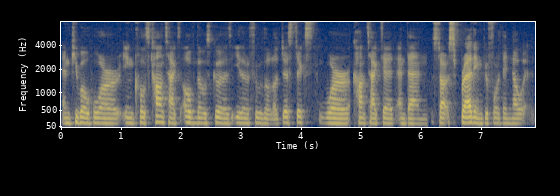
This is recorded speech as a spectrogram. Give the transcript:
And people who are in close contact of those goods, either through the logistics, were contacted and then start spreading before they know it.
